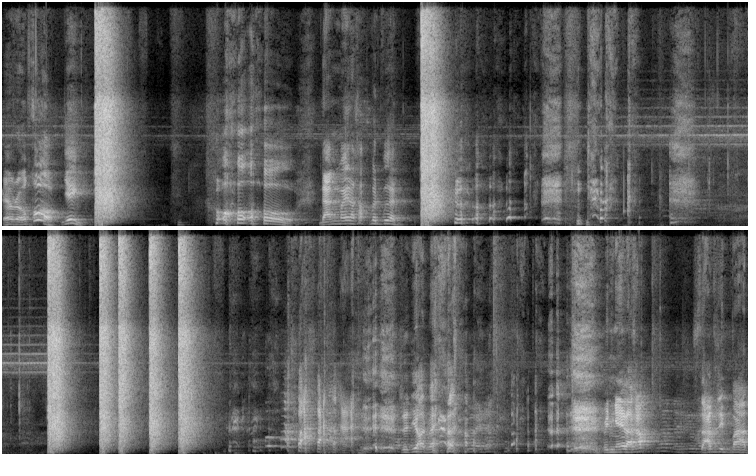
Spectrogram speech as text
แล้วเราก็ยิง โอ้โหดังไหมล่ะครับเพื่อนๆสุดยอดไหมเป็นไงล่ะครับสามสิบบาท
